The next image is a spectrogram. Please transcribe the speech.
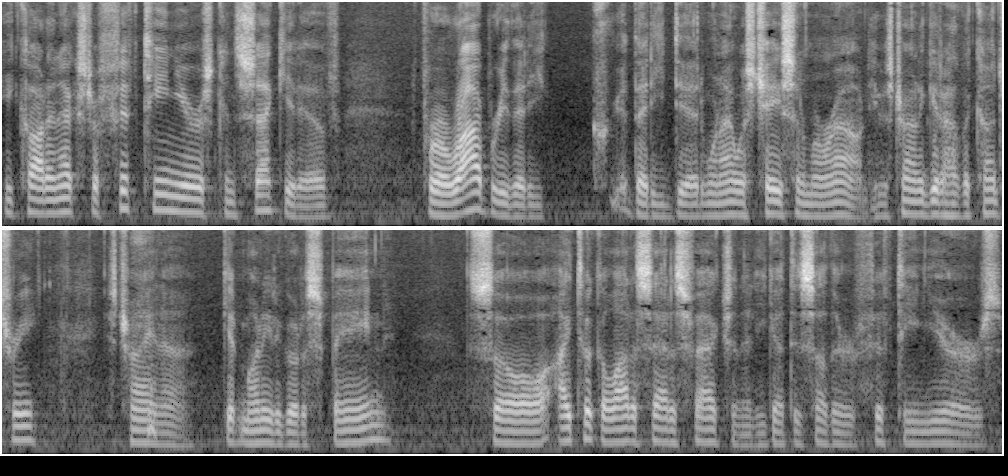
he caught an extra 15 years consecutive for a robbery that he that he did when I was chasing him around. He was trying to get out of the country. He was trying to get money to go to Spain. So I took a lot of satisfaction that he got this other 15 years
